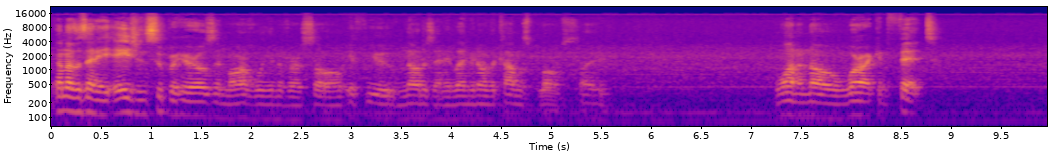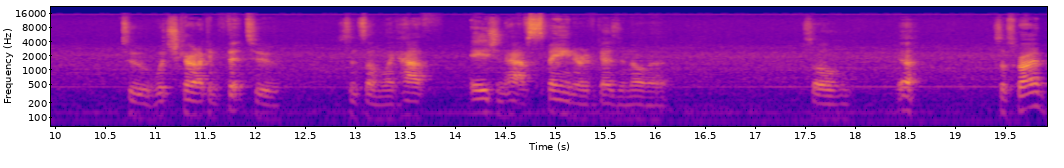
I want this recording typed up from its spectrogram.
I don't know if there's any Asian superheroes in Marvel Universe. So if you notice any, let me know in the comments below. So I want to know where I can fit to which character I can fit to, since I'm like half Asian, half Spainer. If you guys didn't know that. So yeah, subscribe.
